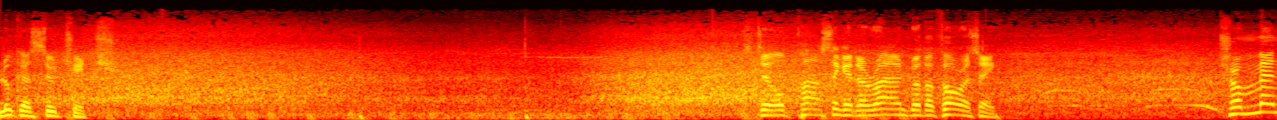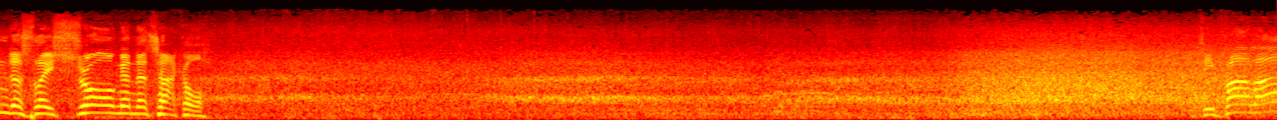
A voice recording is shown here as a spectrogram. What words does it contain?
Luka Sucic. Still passing it around with authority. Tremendously strong in the tackle. Dybala.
